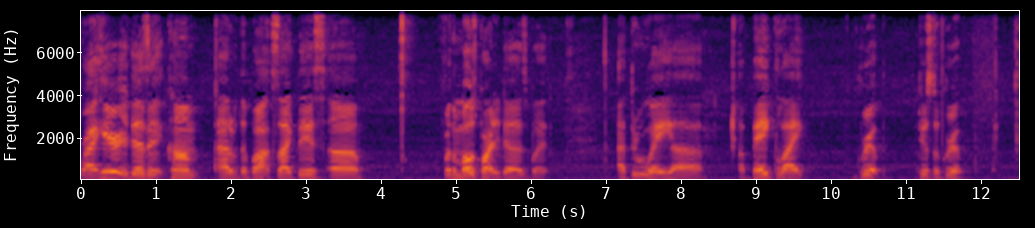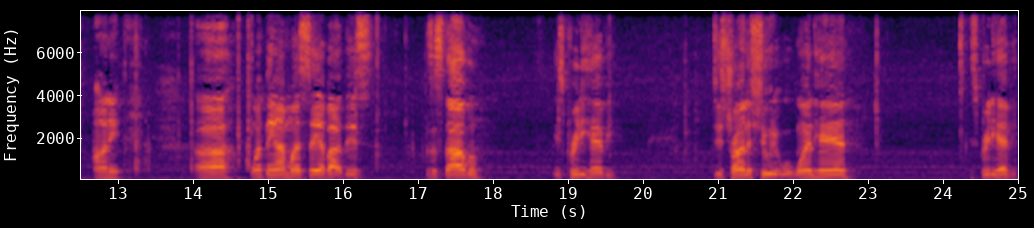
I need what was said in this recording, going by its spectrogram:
Right here, it doesn't come out of the box like this. Uh, for the most part, it does, but I threw a uh, a Bakelite grip, pistol grip on it. Uh, one thing I must say about this Zastava is pretty heavy. Just trying to shoot it with one hand pretty heavy.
